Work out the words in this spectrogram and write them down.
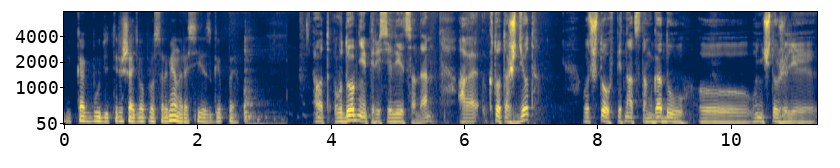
И как будет решать вопрос армян Россия с ГП? Вот удобнее переселиться, да, а кто-то ждет. Вот что в 2015 году э, уничтожили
